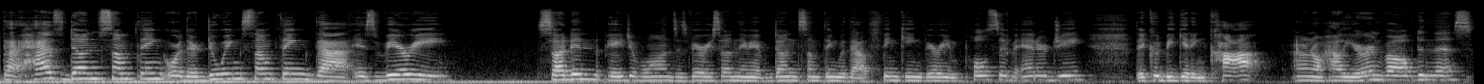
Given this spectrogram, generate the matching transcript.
that has done something or they're doing something that is very sudden. The Page of Wands is very sudden. They may have done something without thinking, very impulsive energy. They could be getting caught. I don't know how you're involved in this.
